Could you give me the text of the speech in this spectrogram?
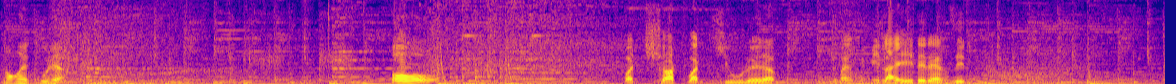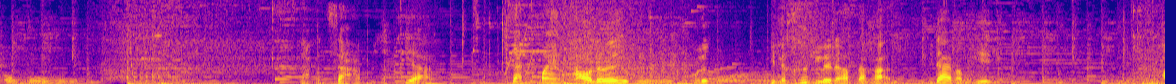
เอาไงกูเนี่ยโอ้วันช็อตวันคิวเลยนะครับ แม่งไม่มีไหลใดๆทั้งสิ้น โอ้โหสามพันสามเฮียยันแม่งต่อเลยโอ้โหกูลึกเห็นแล้วขึ้นเลยนะครับราคาที่ได้มาเมื่อกี้ ไป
